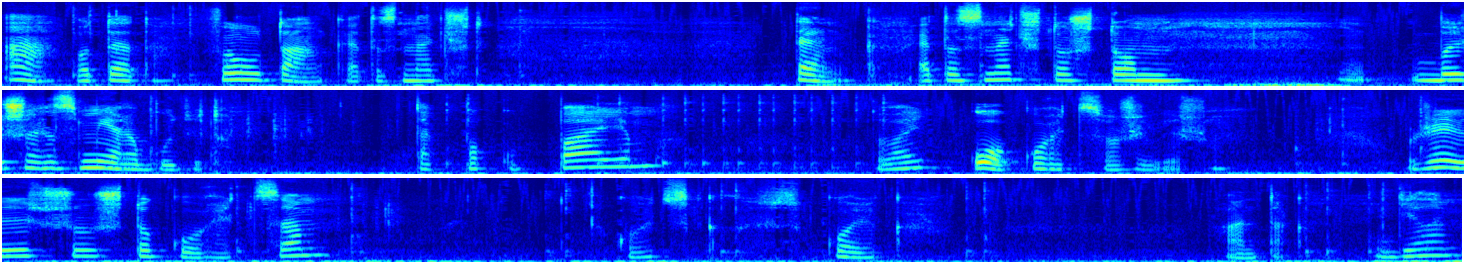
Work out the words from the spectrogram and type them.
А, вот это. Full танк. Это значит... Танк. Это значит то, что больше размера будет. Так, покупаем. Давай. О, курица уже вижу. Уже вижу, что курица. Курица сколько? А, так. Делаем.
